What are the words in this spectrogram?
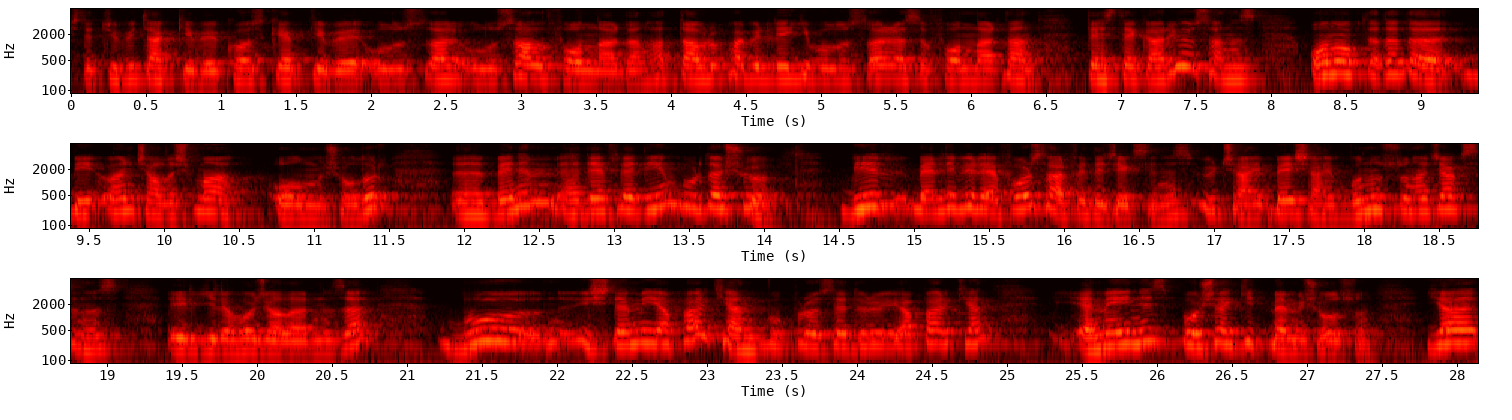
işte TÜBİTAK gibi, KOSGEB gibi uluslar ulusal fonlardan hatta Avrupa Birliği gibi uluslararası fonlardan destek arıyorsanız o noktada da bir ön çalışma olmuş olur. E, Benim hedeflediğim burada şu. Bir belli bir efor sarf edeceksiniz. 3 ay, 5 ay bunu sunacaksınız ilgili hocalarınıza. Bu işlemi yaparken, bu prosedürü yaparken emeğiniz boşa gitmemiş olsun. Ya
